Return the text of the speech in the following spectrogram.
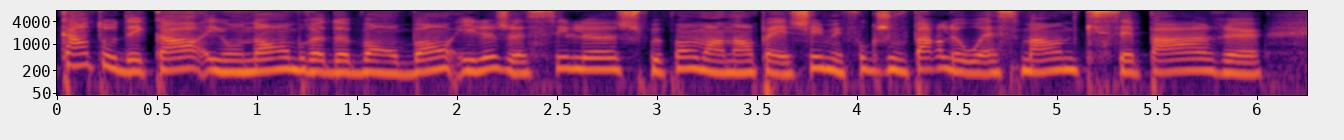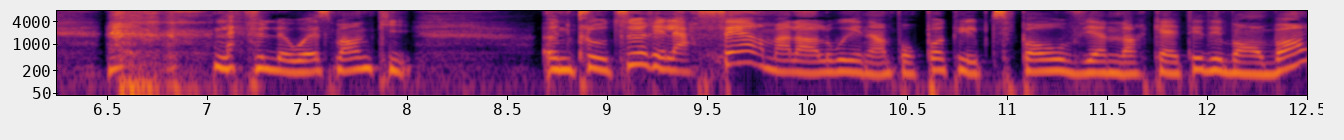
quant au décor et au nombre de bonbons. Et là, je sais, là, je peux pas m'en empêcher, mais il faut que je vous parle de Westmount qui sépare euh, la ville de Westmount qui une clôture et la ferme à l'Halloween hein, pour pas que les petits pauvres viennent leur quêter des bonbons.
